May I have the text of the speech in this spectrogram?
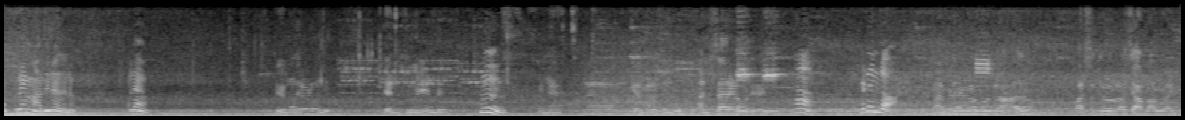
അത്രയും മധുരം അതിനും. അല്ലേ? ഉണ്ട്. പിന്നെ ഇവിടെ ഉണ്ടോ? ഇവിടെ ഞങ്ങൾ കൊടുക്കണം. അത് വർഷത്തിൽ ഒരു പ്രാവശ്യം ആ കാഴ്ച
